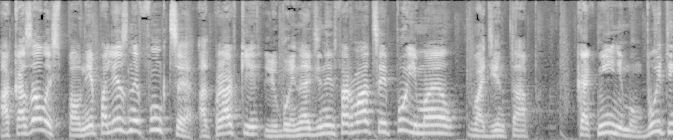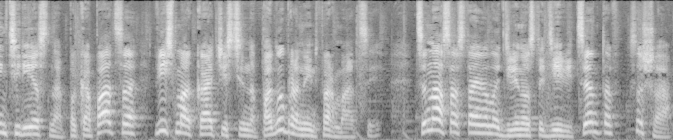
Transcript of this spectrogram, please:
Оказалась вполне полезная функция отправки любой найденной информации по email в один тап – как минимум будет интересно покопаться весьма качественно подобранной информации. Цена составила 99 центов США.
